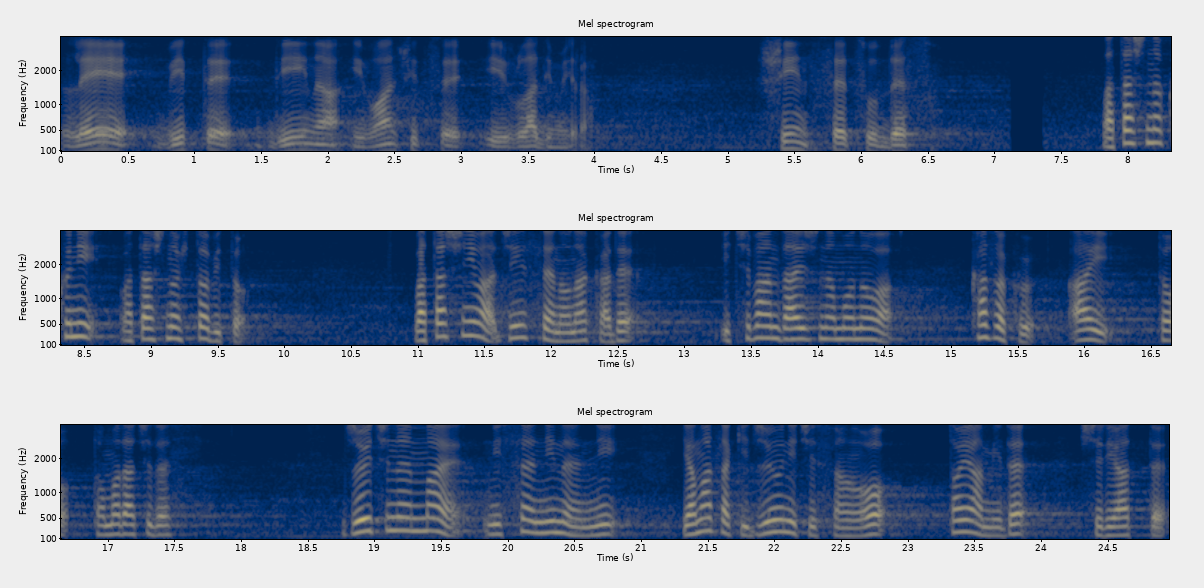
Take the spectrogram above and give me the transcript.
Leje, Vite, Dina, Ivančice i Vladimira. Shin Setsu Desu. 私の国、私の人々。私には人生の中で一番大事なものは家族、愛と友達です。11年前、2002年に山崎十日さんを富山で知り合って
